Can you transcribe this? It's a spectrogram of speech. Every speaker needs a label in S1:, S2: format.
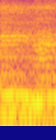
S1: you.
